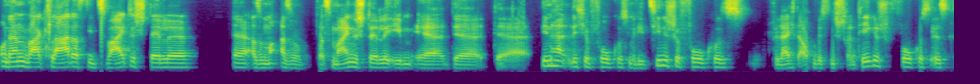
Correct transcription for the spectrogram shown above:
Und dann war klar, dass die zweite Stelle also, also dass meine Stelle eben eher der, der inhaltliche Fokus, medizinische Fokus, vielleicht auch ein bisschen strategische Fokus ist.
